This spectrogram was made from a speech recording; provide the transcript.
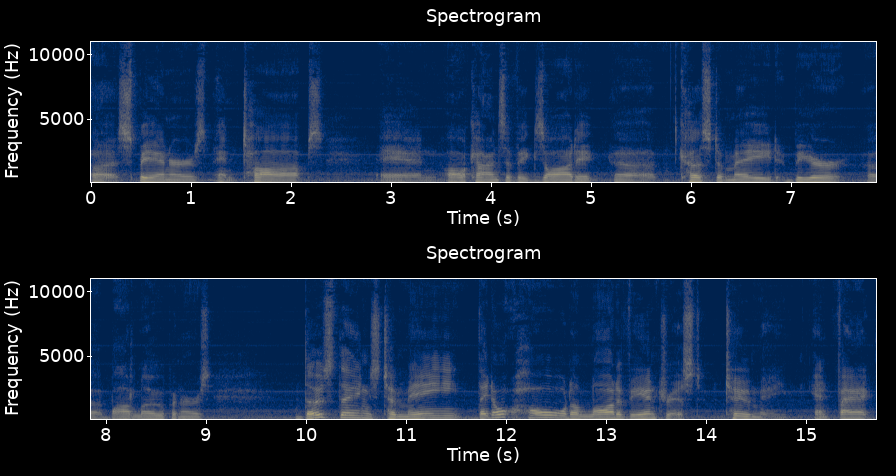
uh, spinners and tops and all kinds of exotic, uh, custom made beer uh, bottle openers. Those things to me, they don't hold a lot of interest to me. In fact,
